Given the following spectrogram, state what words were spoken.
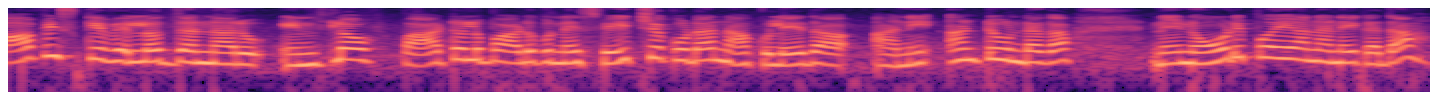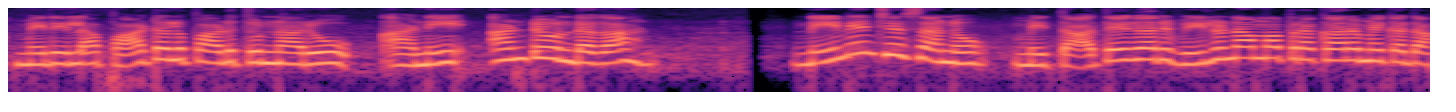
ఆఫీస్కి వెళ్ళొద్దన్నారు. ఇంట్లో పాటలు పాడుకునే స్వేచ్ఛ కూడా నాకు లేదా అని అంటూ ఉండగా నేను ఓడిపోయాననే కదా మీరు ఇలా పాటలు పాడుతున్నారు అని అంటూ ఉండగా నేనేం చేశాను? మీ తాతయ్య గారి వీలునామా ప్రకారమే కదా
